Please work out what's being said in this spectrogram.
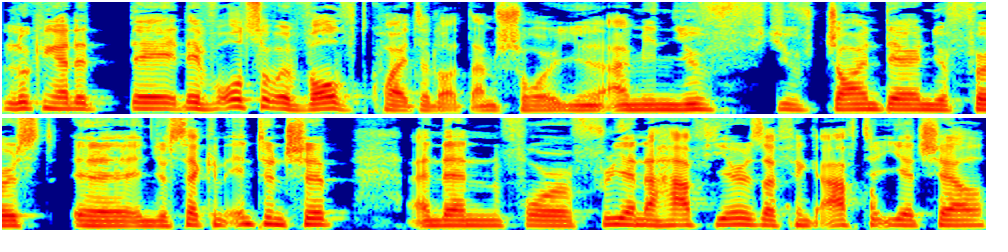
looking at it, they they've also evolved quite a lot. I'm sure. You, I mean, you've you've joined there in your first uh, in your second internship, and then for three and a half years, I think after EHL.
